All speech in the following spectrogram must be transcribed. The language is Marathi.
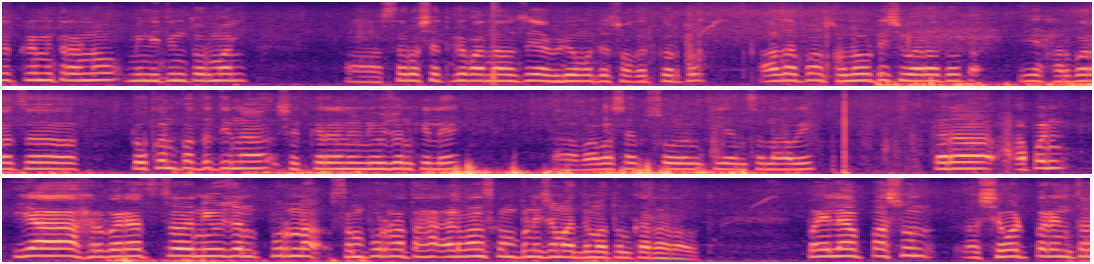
शेतकरी मित्रांनो मी नितीन तोरमल सर्व शेतकरी बांधवांचं या व्हिडिओमध्ये स्वागत करतो. आज आपण सोनवटी शिवारात होत हे हरभराचं टोकन पद्धतीनं शेतकऱ्यांनी नियोजन केलं आहे बाबासाहेब सोळंकी यांचं नाव आहे. तर आपण या हरभऱ्याचं नियोजन पूर्ण संपूर्णतः ॲडव्हान्स कंपनीच्या माध्यमातून करणार आहोत. पहिल्यापासून शेवटपर्यंत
